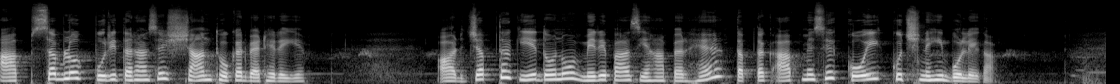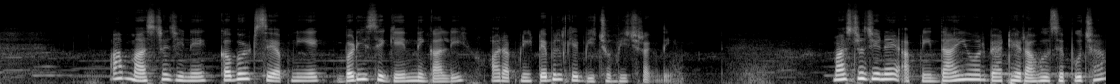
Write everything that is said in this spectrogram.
आप सब लोग पूरी तरह से शांत होकर बैठे रहिए। और जब तक ये दोनों मेरे पास यहाँ पर हैं, तब तक आप में से कोई कुछ नहीं बोलेगा। अब मास्टर जी ने कबर्ड से अपनी एक बड़ी सी गेंद निकाली और अपनी टेबल के बीचों बीच रख दी। मास्टर जी ने अपनी दाई ओर बैठे राहुल से पूछा,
